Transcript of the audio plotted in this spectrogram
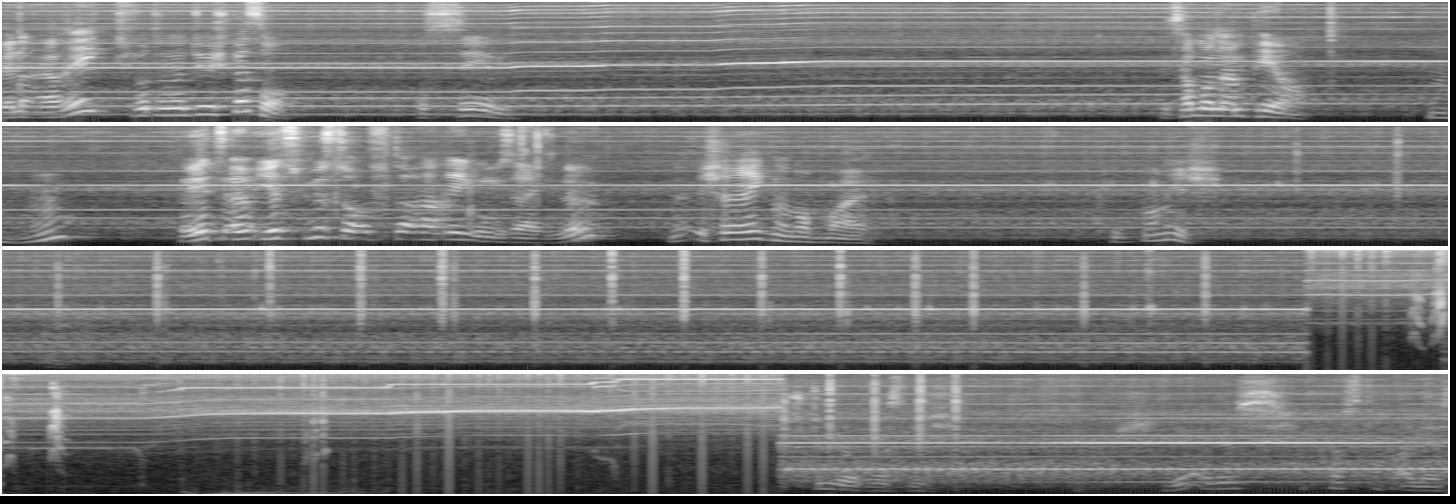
Wenn er erregt, wird er natürlich besser. Das sehen. Jetzt haben wir einen Ampere. Ja, Jetzt, äh, jetzt müsste er auf der Erregung sein, ne? Ja, Ich erregne noch mal. Klingt noch nicht. Stimmt irgendwas nicht. Hier alles, hier passt doch alles.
